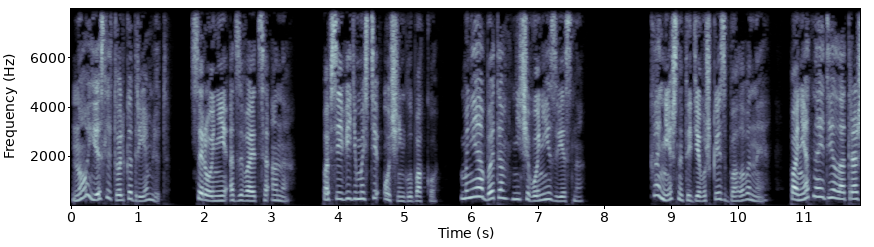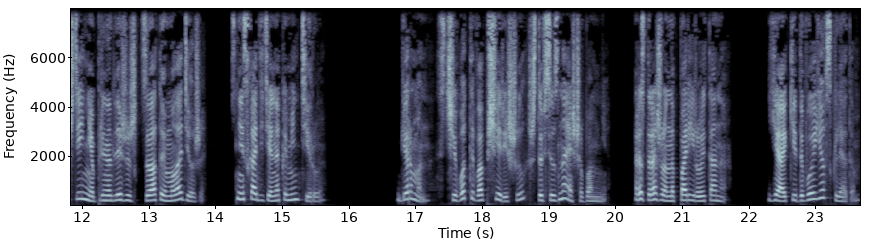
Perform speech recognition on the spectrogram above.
«Ну, если только дремлют», — с иронией отзывается она. «По всей видимости, очень глубоко. Мне об этом ничего не известно». «Конечно, ты девушка избалованная. Понятное дело, от рождения принадлежишь к золотой молодежи. Снисходительно комментирую. «Герман, с чего ты вообще решил, что все знаешь обо мне?» Раздраженно парирует она. Я окидываю ее взглядом.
